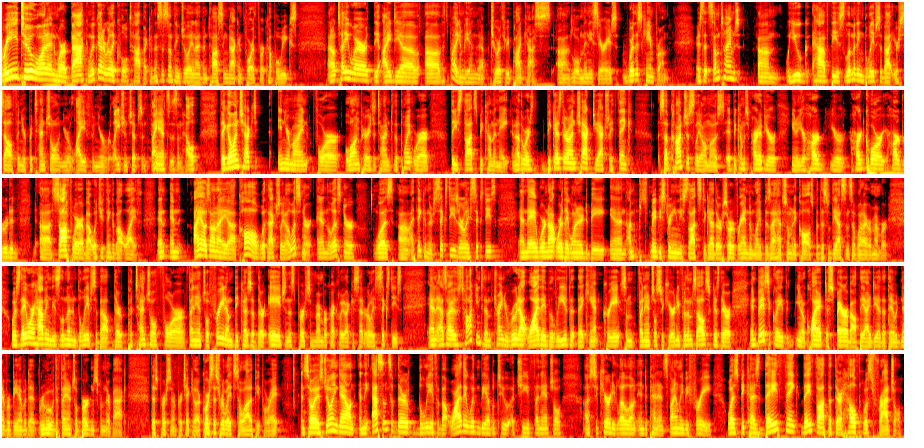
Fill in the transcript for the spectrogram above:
Three, two, one, and we're back. And we've got a really cool topic. And this is something Julie and I have been tossing back and forth for a couple weeks. And I'll tell you where the idea of it's probably going to be in two or three podcasts, uh, little mini series, where this came from is that sometimes um, you have these limiting beliefs about yourself and your potential and your life and your relationships and finances and health. They go unchecked in your mind for long periods of time to the point where these thoughts become innate. In other words, because they're unchecked, you actually think subconsciously almost it becomes part of your you know your hard your hardcore hard rooted uh, software about what you think about life and and i was on a uh, call with actually a listener and the listener was uh, i think in their 60s early 60s and they were not where they wanted to be. And I'm maybe stringing these thoughts together sort of randomly because I have so many calls, but this was the essence of what I remember. Was they were having these limited beliefs about their potential for financial freedom because of their age. And this person, remember correctly, like I said, early 60s. And as I was talking to them, trying to root out why they believe that they can't create some financial security for themselves, because they're in basically, you know, quiet despair about the idea that they would never be able to remove the financial burdens from their back this person in particular. Of course, this relates to a lot of people, right? And so I was drilling down, and the essence of their belief about why they wouldn't be able to achieve financial uh, security, let alone independence, finally be free, was because they think they thought that their health was fragile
